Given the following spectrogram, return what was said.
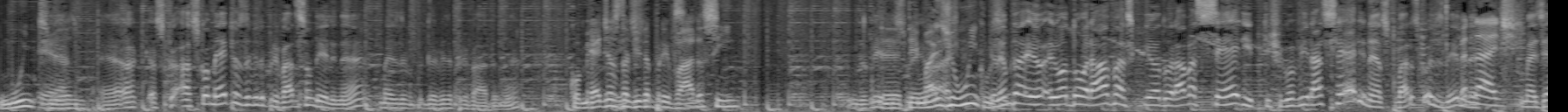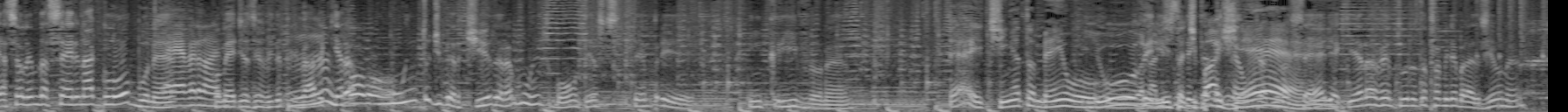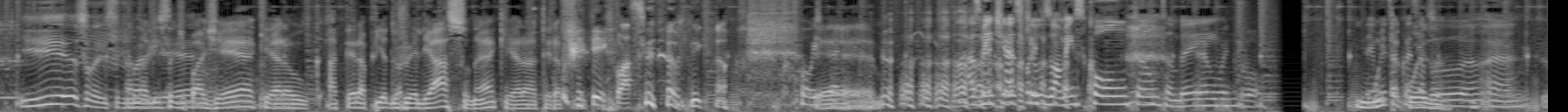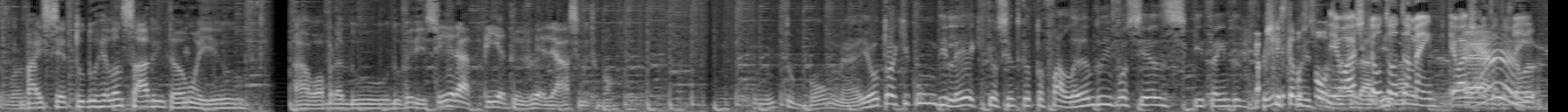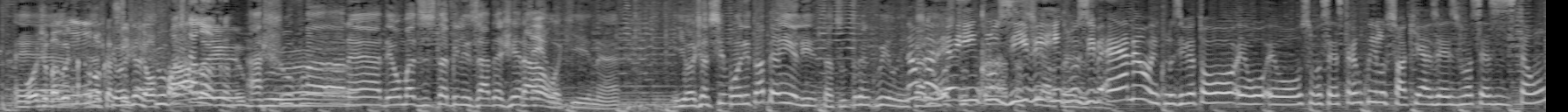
Muitos É, mesmo. é, as, as comédias da vida privada são dele, né? Comédias da, da vida privada, né? Comédias da vida privada, sim. Do Veríssimo. tem Eu mais de acho- um, inclusive. Eu, lembro da- eu, eu adorava, eu adorava a série, porque chegou a virar série, né? As, várias coisas dele, Verdade. né? Mas essa eu lembro da série na Globo, né? É verdade. Comédias da vida privada, Hum, que era bom. muito divertido, era muito bom. O texto sempre incrível, né? É, e tinha também o, E o o analista de também, né? Bagé. série, e- aqui era Aventuras da Família Brasil, né? Isso, analista de Analista Bagé. de Bagé, que era o- a terapia do joelhaço, né? Que era a terapia. Clássico. É, As mentiras que os homens contam também. É muito bom. Tem muita, coisa. boa. é. Vai ser tudo relançado, então, aí, o- a obra do, do Veríssimo. Terapia do joelhaço, muito bom. Muito bom, né? Eu tô aqui com um delay aqui que eu sinto que eu tô falando e vocês que tá indo. acho que estamos todos, Eu acho que eu tô também. Eu acho que eu tô também. É, hoje o bagulho tá louco, assim, hoje a chuva- Hoje tá falo, louco. A chuva, né, deu uma desestabilizada geral Deu. aqui, né? E hoje a Simone tá bem ali, tá tudo tranquilo. Não, não, Canoas, eu- tá- inclusive, tá certo inclusive, ainda, assim. é, não, inclusive eu tô, eu, eu ouço vocês tranquilos, só que às vezes vocês estão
